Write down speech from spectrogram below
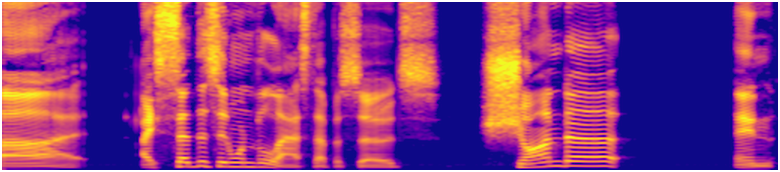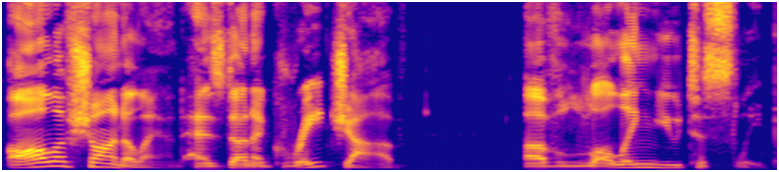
Uh I said this in one of the last episodes. Shonda and all of Shondaland has done a great job of lulling you to sleep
